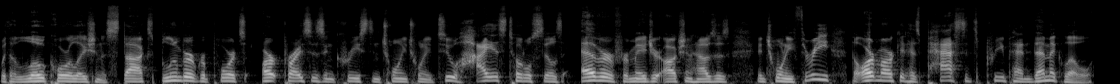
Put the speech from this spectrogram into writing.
with a low correlation to stocks. Bloomberg reports art prices increased in 2022, highest total sales ever for major auction houses. In 23, the art market has passed its pre-pandemic level.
